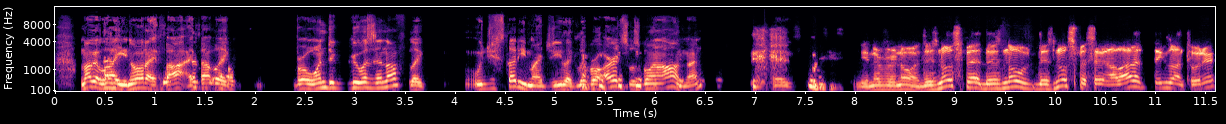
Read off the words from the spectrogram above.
I'm not gonna lie. You know what I thought? I thought like, bro, one degree was enough. Like, would you study, my G? Like liberal arts. What's going on, man? Like, You never know. There's no spe- There's no. There's no specific. A lot of things on Twitter.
